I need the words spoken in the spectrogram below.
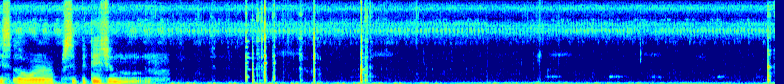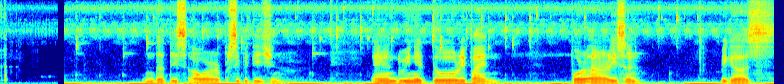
is our precipitation. That is our precipitation. And we need to refine for a reason. Because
